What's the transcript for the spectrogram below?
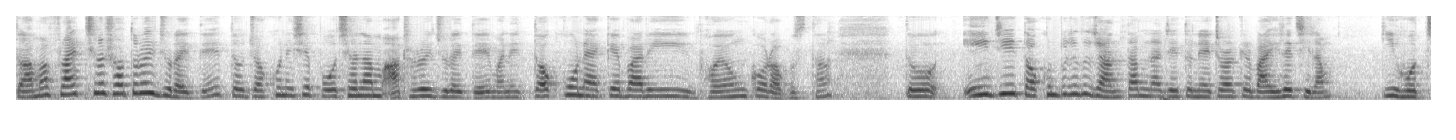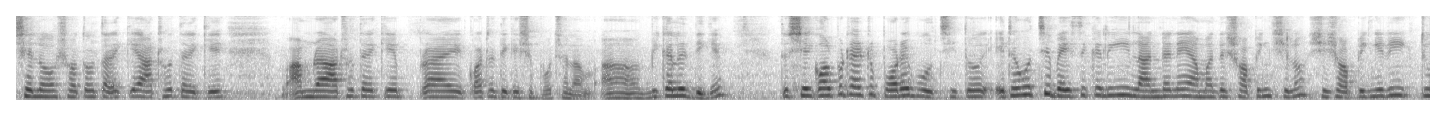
তো আমার ফ্লাইট ছিল সতেরোই জুলাইতে। তো যখন এসে পৌঁছালাম আঠেরোই জুলাইতে মানে তখন একেবারেই ভয়ঙ্কর অবস্থা। তো এই যে তখন পর্যন্ত জানতাম না যেহেতু নেটওয়ার্কের বাইরে ছিলাম, কি হচ্ছিল, সতেরো তারিখে, আঠেরো তারিখে, আমরা আঠেরো তারিখে প্রায় কটার দিকে এসে পৌঁছলাম বিকালের দিকে। তো সেই গল্পটা একটু পরে বলছি। তো এটা হচ্ছে বেসিক্যালি লন্ডনে আমাদের শপিং ছিল। সেই শপিংয়েরই একটু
